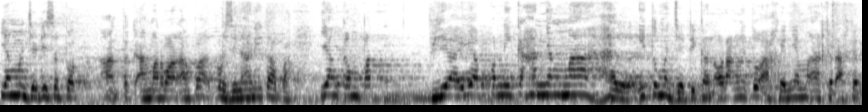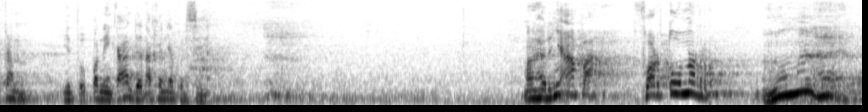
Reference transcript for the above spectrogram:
yang menjadi sebab ah, amar apa perzinahan itu apa? Yang keempat, biaya pernikahan yang mahal itu menjadikan orang itu akhirnya mengakhir-akhirkan itu pernikahan dan akhirnya berzina. Maharnya apa? Fortuner. Oh, mahal.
